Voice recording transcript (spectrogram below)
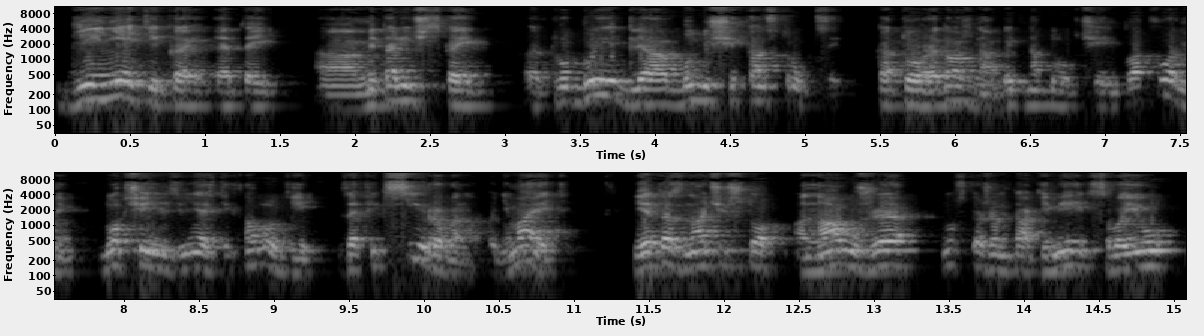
генетикой этой а, металлической э, трубы для будущих конструкций, которая должна быть на блокчейн-платформе. Блокчейн, извиняюсь, технологии зафиксирована, понимаете? И это значит, что она уже, ну скажем так, имеет свою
